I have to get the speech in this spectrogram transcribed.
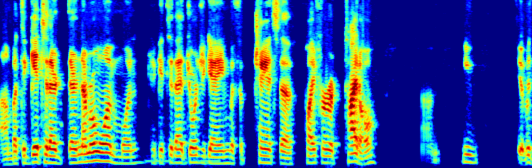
Um, but to get to their their number one one, to get to that Georgia game with a chance to play for a title, um, you it was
